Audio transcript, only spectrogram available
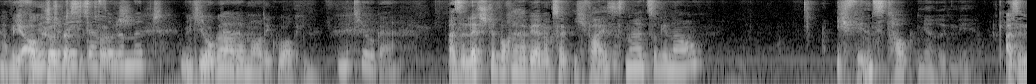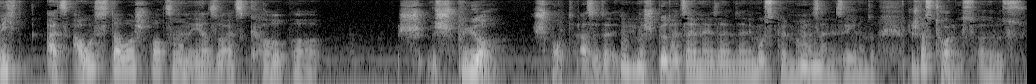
Habe ich auch gehört, dass es das toll ist. Mit, mit, mit Yoga, Yoga oder Nordic Walking? Mit Yoga. Also letzte Woche habe ich ja noch gesagt, ich weiß es noch nicht so genau. Ich finde, es taugt mir irgendwie. Okay. Also nicht als Ausdauersport, sondern eher so als Körper. Spür, Sport. Also da, mhm. man spürt halt seine, seine, seine Muskeln mal, mhm. seine Sehnen und so. Das ist was Tolles. Also das,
